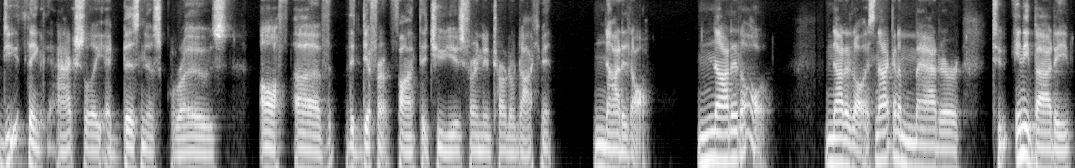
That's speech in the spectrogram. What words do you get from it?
do you think actually a business grows off of the different font that you use for an internal document? Not at all. Not at all. Not at all. It's not going to matter to anybody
